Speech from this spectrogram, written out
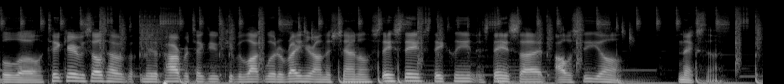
below. Take care of yourselves. Have a may the power protect you. Keep it locked loaded right here on this channel. Stay safe, stay clean, and stay inside. I will see y'all next time.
